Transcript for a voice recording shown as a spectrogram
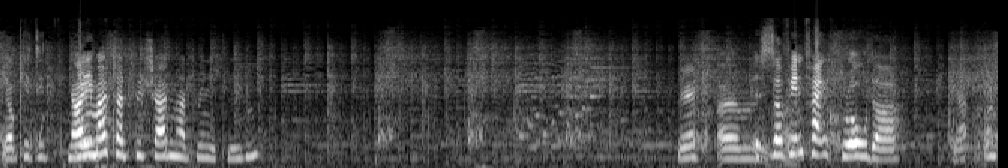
Ja, okay, die. Die macht halt viel Schaden, hat wenig Leben. Ja, ähm, Es ist auf jeden Fall ein Crow da. ja, und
